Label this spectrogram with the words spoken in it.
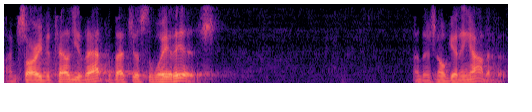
I'm sorry to tell you that, but that's just the way it is. And there's no getting out of it.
